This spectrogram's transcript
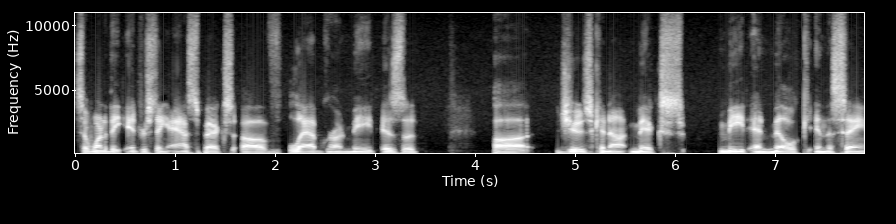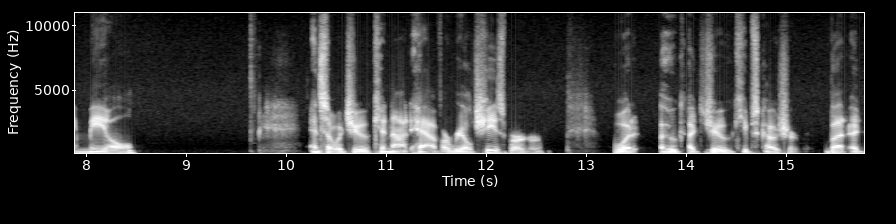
So one of the interesting aspects of lab grown meat is that uh, Jews cannot mix meat and milk in the same meal. And so a Jew cannot have a real cheeseburger. What a, a Jew who keeps kosher, but a,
